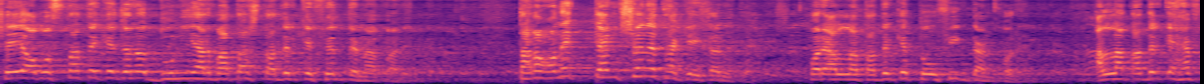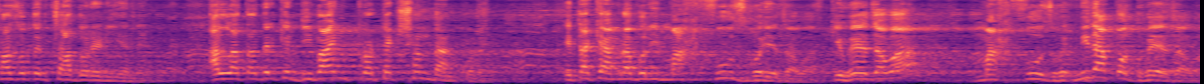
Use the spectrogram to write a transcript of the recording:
সেই অবস্থা থেকে যেন দুনিয়ার বাতাস তাদেরকে ফেলতে না পারে। তারা অনেক টেনশনে থাকে এটার উপর। পরে আল্লাহ তাদেরকে তৌফিক দান করেন। আল্লাহ তাদেরকে হেফাজতের চাদরে নিয়ে নেন। আল্লাহ তাদেরকে ডিভাইন প্রোটেকশন দান করেন। এটাকে আমরা বলি মাহফুজ হয়ে যাওয়া। কি হয়ে যাওয়া? মাহফুজ হয়ে নিরাপদ হয়ে যাওয়া।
